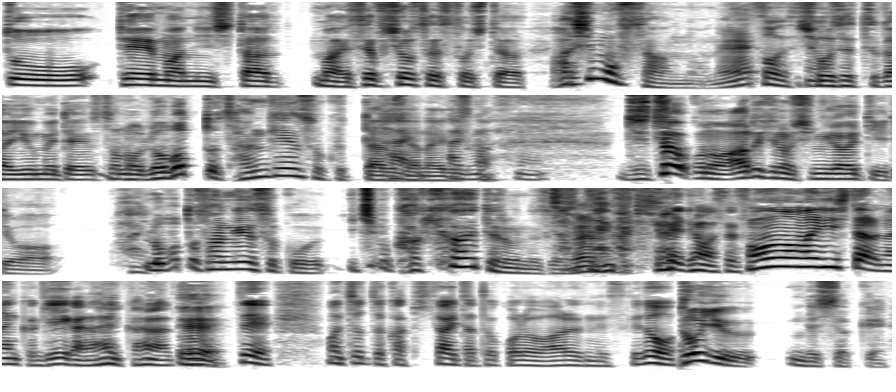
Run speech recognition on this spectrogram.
トをテーマにした、まあ、SF 小説としてはアシモフさんのねね。小説が有名でそのロボット三原則ってあるじゃないですか、はいすね。実はこのある日のシンギュラリティでははい。ロボット三原則を一部書き換えてるんですよね。書き換えてますね。そのままにしたらなんか芸がないかなと思って、まあ、ちょっと書き換えたところはあるんですけど、どういうんでしたっけ？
